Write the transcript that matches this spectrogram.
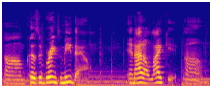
because um, it brings me down, and I don't like it. Um,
